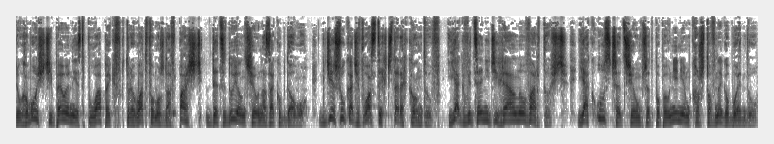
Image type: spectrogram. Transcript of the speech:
Nieruchomości pełen jest pułapek, w które łatwo można wpaść, decydując się na zakup domu. Gdzie szukać własnych czterech kątów? Jak wycenić ich realną wartość? Jak ustrzec się przed popełnieniem kosztownego błędu?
